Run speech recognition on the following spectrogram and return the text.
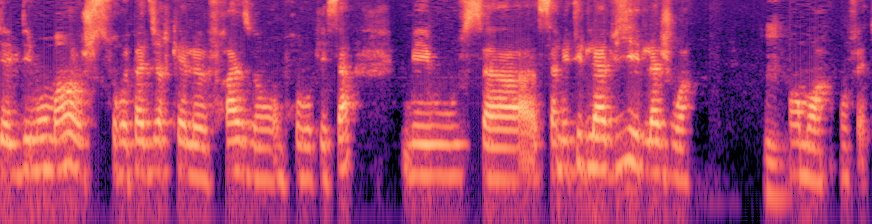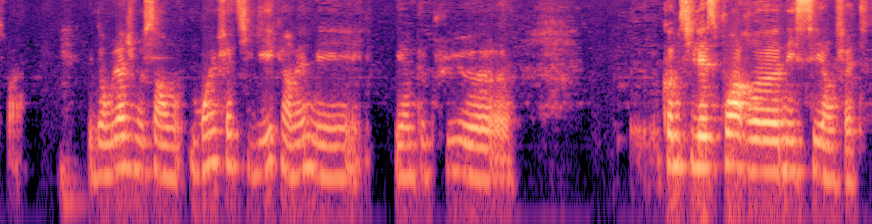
il y a eu des moments, je ne saurais pas dire quelles phrases ont provoqué ça, mais où ça, ça mettait de la vie et de la joie mmh. en moi, en fait. Voilà. Et donc là, je me sens moins fatiguée quand même et, et un peu plus euh, comme si l'espoir euh, naissait, en fait.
